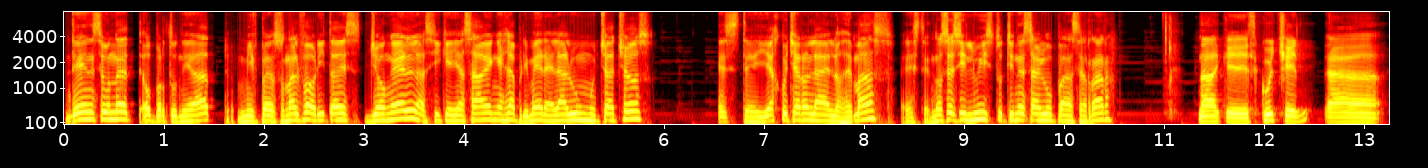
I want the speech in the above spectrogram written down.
Dense una oportunidad. Mi personal favorita es John L., así que ya saben, es la primera del álbum, muchachos. Este, ya escucharon la de los demás. Este, no sé si Luis, tú tienes algo para cerrar. Nada, que escuchen. Uh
